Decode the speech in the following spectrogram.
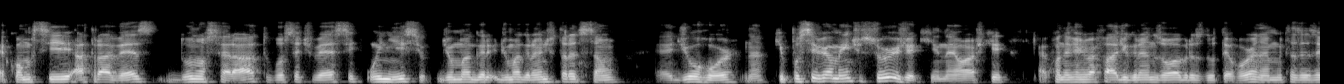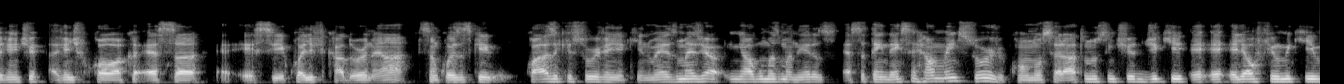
é, como se através do Nosferatu você tivesse o início de uma, de uma grande tradição é, de horror, né? Que possivelmente surge aqui, né? Eu acho que é, quando a gente vai falar de grandes obras do terror, né, muitas vezes a gente, a gente coloca essa, é, esse qualificador, né, ah, são coisas que quase que surgem aqui, mas, mas já, em algumas maneiras essa tendência realmente surge com o Nosferatu no sentido de que ele é o filme que,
